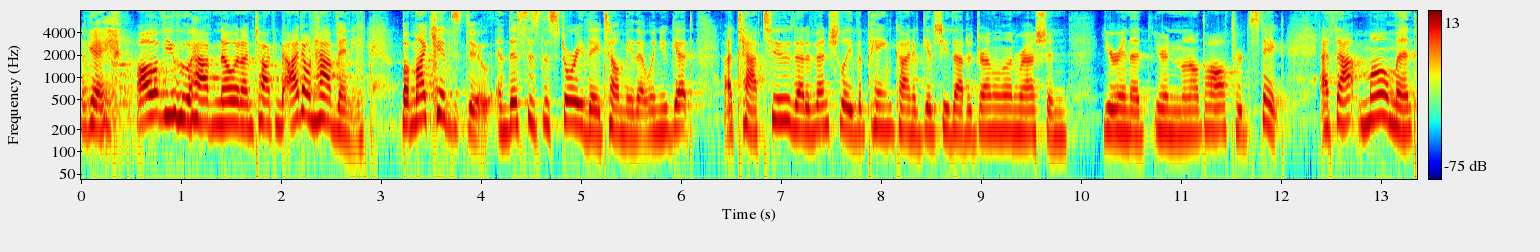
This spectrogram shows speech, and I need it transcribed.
Okay, all of you who have know what I'm talking about. I don't have any, but my kids do. And this is the story they tell me that when you get a tattoo, that eventually the pain kind of gives you that adrenaline rush and you're in, a, you're in an altered state. At that moment,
